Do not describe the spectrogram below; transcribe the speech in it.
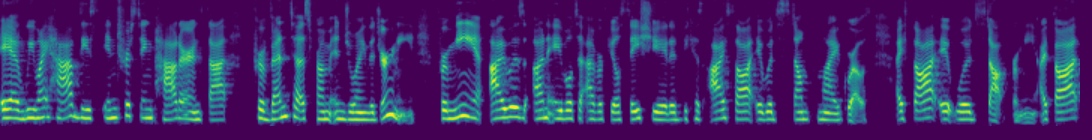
And we might have these interesting patterns that prevent us from enjoying the journey. For me, I was unable to ever feel satiated because I thought it would stump my growth. I thought it would stop for me. I thought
